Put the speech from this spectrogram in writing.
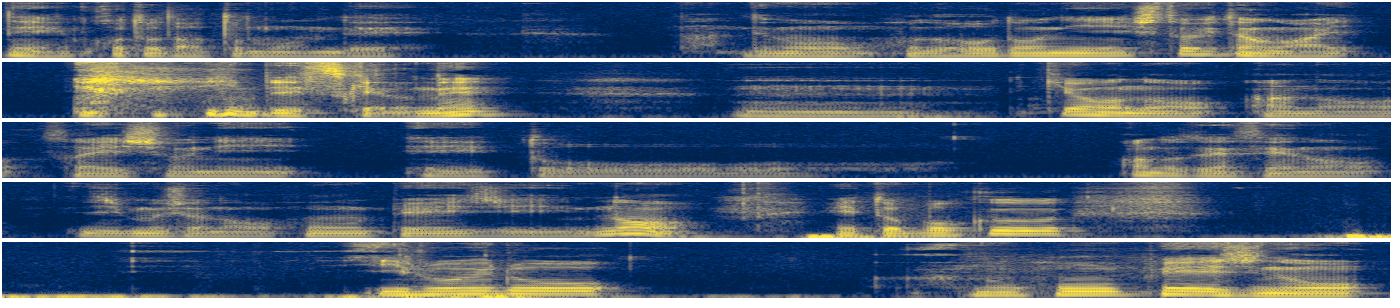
ね、ことだと思うんで、なんでもほどほどにしといた方がいいんですけどね。うん。今日の、あの、最初に、えっ、と、安藤先生の事務所のホームページの、えっ、と、僕、いろいろ、あの、ホームページの、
